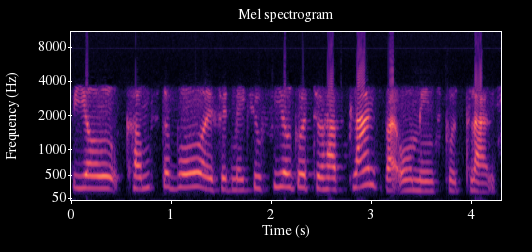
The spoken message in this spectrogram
feel comfortable, if it makes you feel good to have plants, by all means put plants.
